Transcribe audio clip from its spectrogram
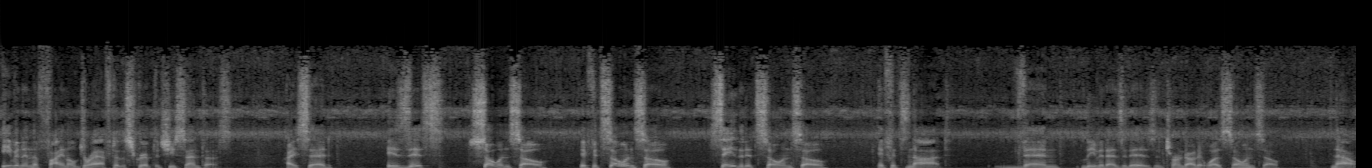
even in the final draft of the script that she sent us, I said, Is this so and so? If it's so and so, say that it's so and so. If it's not, then leave it as it is. And turned out it was so and so. Now,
